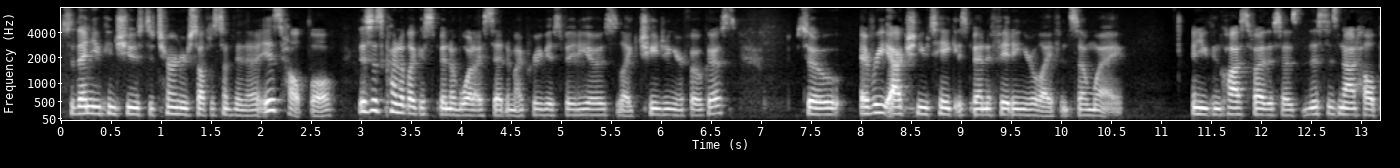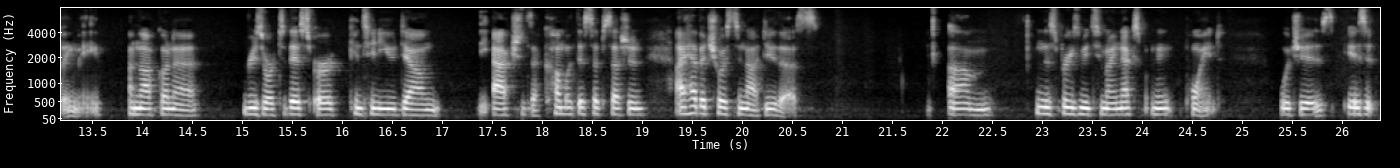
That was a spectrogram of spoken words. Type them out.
So then you can choose to turn yourself to something that is helpful. This is kind of like a spin of what I said in my previous videos, like changing your focus. So every action you take is benefiting your life in some way. And you can classify this as this is not helping me. I'm not going to resort to this or continue down the actions that come with this obsession. I have a choice to not do this. Um, and this brings me to my next point, which is is it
